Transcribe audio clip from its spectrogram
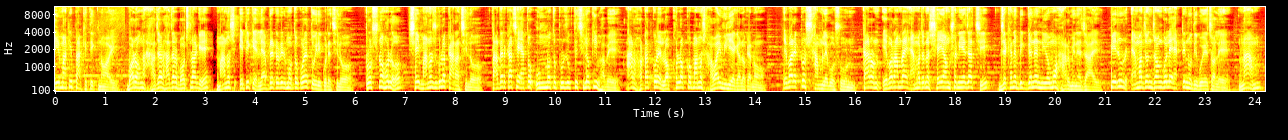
এই মাটি প্রাকৃতিক নয়, বরং হাজার হাজার বছর আগে মানুষ এটিকে ল্যাবরেটরির মতো করে তৈরি করেছিল। প্রশ্ন হলো, সেই মানুষগুলো কারা ছিল? তাদের কাছে এত উন্নত প্রযুক্তি ছিল কীভাবে? আর হঠাৎ করে লক্ষ লক্ষ মানুষ হাওয়ায় মিলিয়ে গেল কেন? এবার একটু সামলে বসুন। কারণ এবার আমরা অ্যামাজনের সেই অংশ নিয়ে যাচ্ছি, যেখানে বিজ্ঞানের নিয়মও হার মেনে যায়। পেরুর অ্যামাজন জঙ্গলে একটি নদী বয়ে চলে। নাম,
